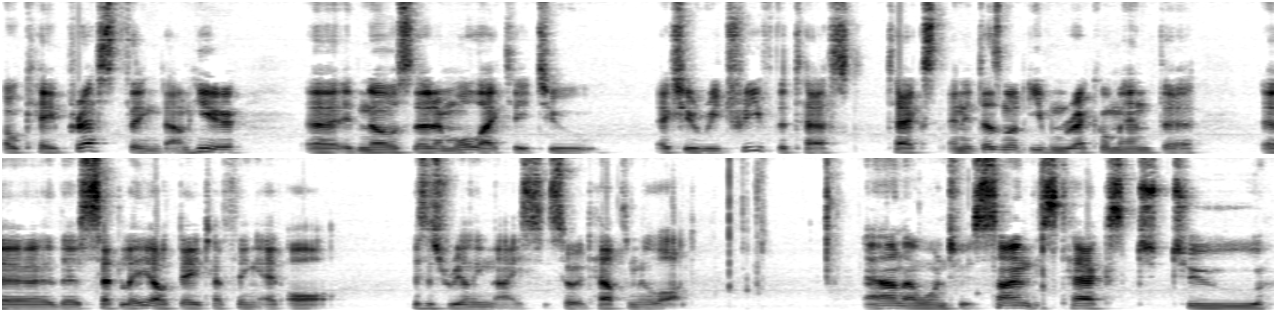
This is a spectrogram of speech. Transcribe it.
OK pressed thing down here, uh, it knows that I'm more likely to actually retrieve the text text and it does not even recommend the uh, the set layout data thing at all. This is really nice, so it helps me a lot and I want to assign this text to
